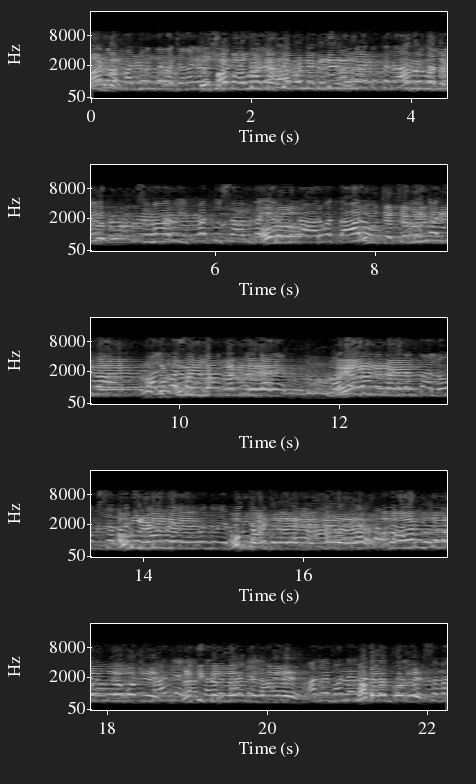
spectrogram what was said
ಎರಡು ಹನ್ನೊಂದರ ಜನಗಣತಿ ಸುಮಾರು ಇಪ್ಪತ್ತು ಸಾವಿರದ ಅವರು- ತಯಾರಿದ್ದಾರೆ. ಲೋಕಸಭಾ ಆದ್ರೆ ಮೊನ್ನೆ. ಲೋಕಸಭಾ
